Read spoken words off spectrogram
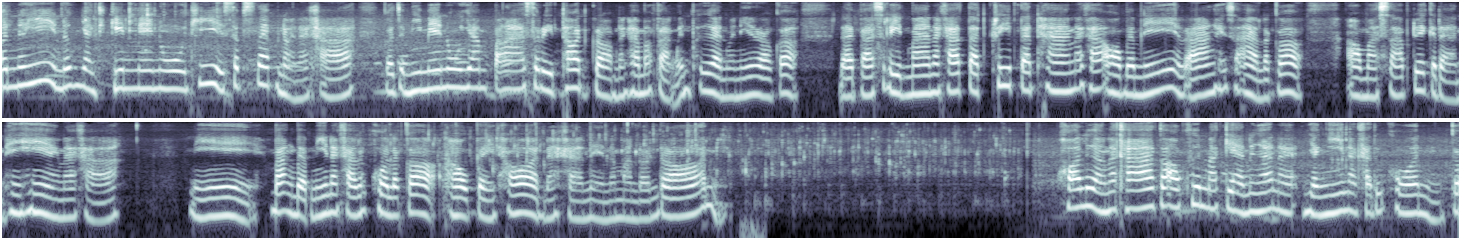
วันนี้นึกอยากจะกินเมนูที่แซ่บๆหน่อยนะคะ ก็จะมีเมนูยำปลาสลิดทอดกรอบนะคะ มาฝากเพื่อนๆวันนี้เราก็ได้ปลาสลิดมานะคะ ตัดครีบตัดหางนะคะ ออกแบบนี้ล้างให้สะอาดแล้วก็เอามาซับด้วยกระดาษให้แห้งนะคะ นี่บ้างแบบนี้นะคะ ทุกคนแล้วก็เอาไปทอดนะคะ ในน้ำมันร้อนๆ พอเหลืองนะคะก็เอาขึ้นมาแกะเนื้อนะอย่างนี้นะคะ ทุกคนก็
